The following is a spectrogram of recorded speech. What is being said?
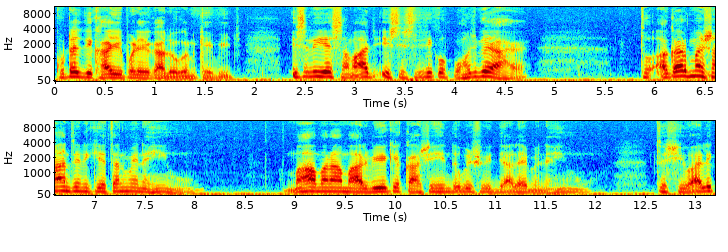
कुटज दिखाई पड़ेगा लोगों के बीच। इसलिए समाज इस स्थिति को पहुँच गया है। तो अगर मैं शांति निकेतन में नहीं हूँ, महामना मालवीय के काशी हिंदू विश्वविद्यालय में नहीं हूँ तो शिवालिक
